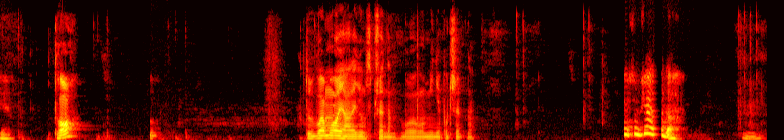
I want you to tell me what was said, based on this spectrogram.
Nie. To? To była moja, ale ją sprzedam, bo mi niepotrzebna. No sąsiada. Hmm.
